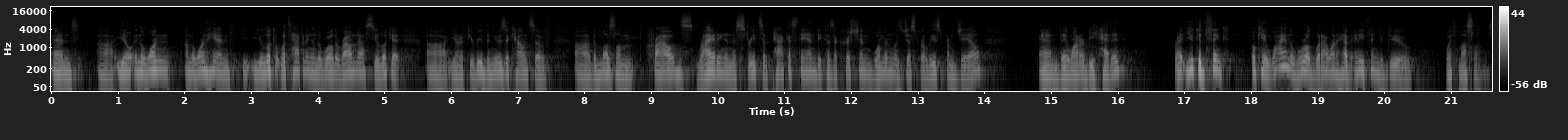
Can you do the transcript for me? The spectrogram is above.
And uh, you know, in the one, on the one hand, you look at what's happening in the world around us. You look at, uh, you know, if you read the news accounts of uh, the Muslim crowds rioting in the streets of Pakistan because a Christian woman was just released from jail and they want her beheaded, right? You could think, okay, why in the world would I want to have anything to do with Muslims?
